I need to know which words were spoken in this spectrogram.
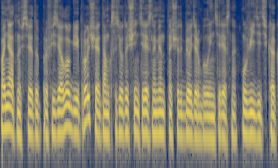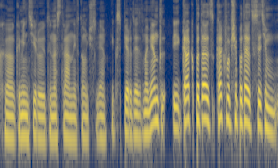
Понятно все это про физиологию и прочее. Там, кстати, вот очень интересный момент насчет бедер было интересно увидеть, как э, комментируют иностранные иностранные в том числе эксперты этот момент. И как пытаются, как вообще пытаются с этим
